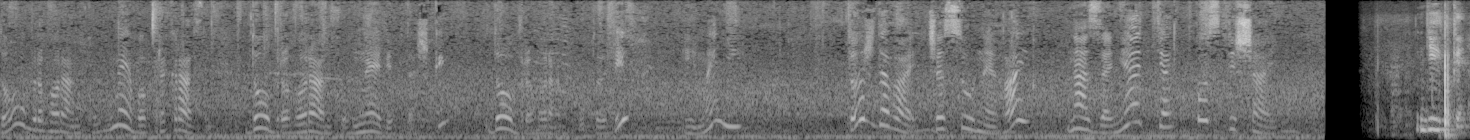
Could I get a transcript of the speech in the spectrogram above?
Доброго ранку, небо прекрасне. Доброго ранку в небі пташки. Доброго ранку тобі і мені. Тож давай, часу не гай, на заняття поспішай. Дітки,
